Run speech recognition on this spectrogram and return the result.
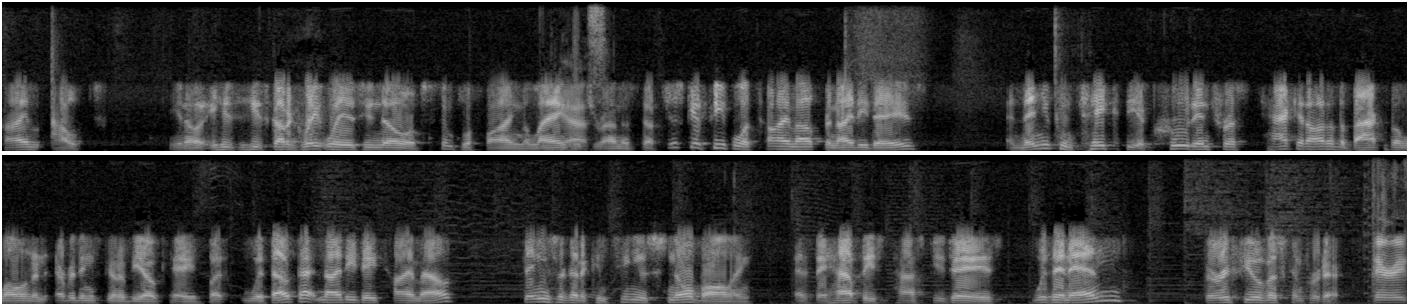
time out, You know, he's he's got a great way, as you know, of simplifying the language Yes. around this stuff. Just give people a timeout for 90 days, and then you can take the accrued interest, tack it onto the back of the loan, and everything's going to be okay. But without that 90 day timeout, things are going to continue snowballing as they have these past few days, with an end very few of us can predict. Very,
